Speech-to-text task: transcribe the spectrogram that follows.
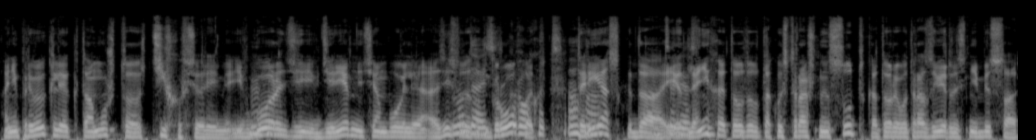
они привыкли к тому, что тихо все время, и в угу. городе, и в деревне тем более. А здесь ну, вот да, этот грохот, грохот. Ага. треск, да, Интересно. и для них это вот, вот такой страшный суд, который вот разверзлись небеса.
